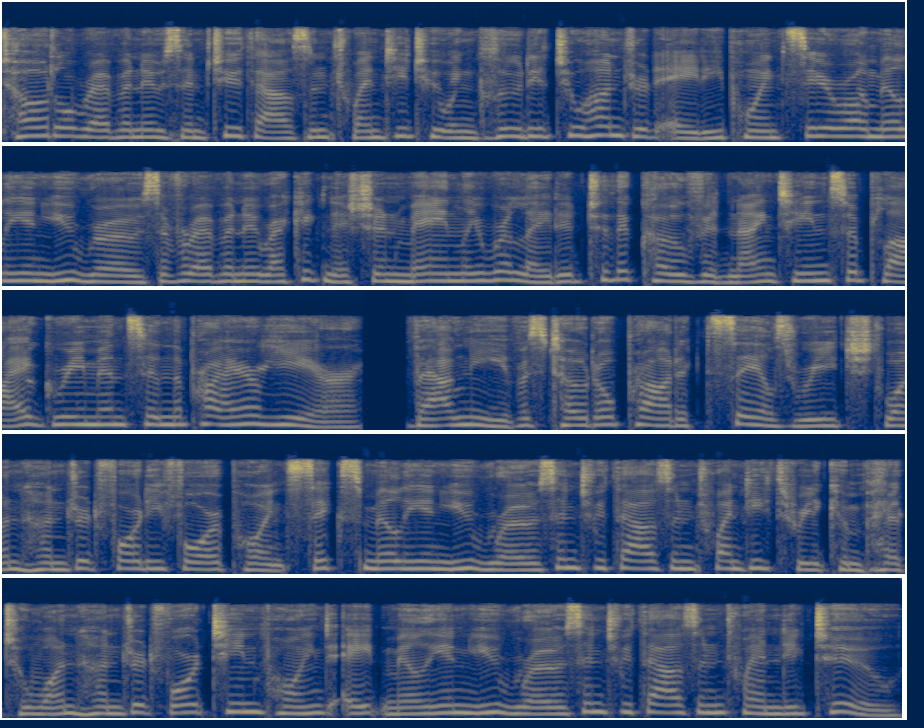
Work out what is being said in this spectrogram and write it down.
Total revenues in 2022 included 280.0 million euros of revenue recognition mainly related to the COVID-19 supply agreements in the prior year. Valneva's total product sales reached 144.6 million euros in 2023 compared to 114.8 million euros in 2022.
